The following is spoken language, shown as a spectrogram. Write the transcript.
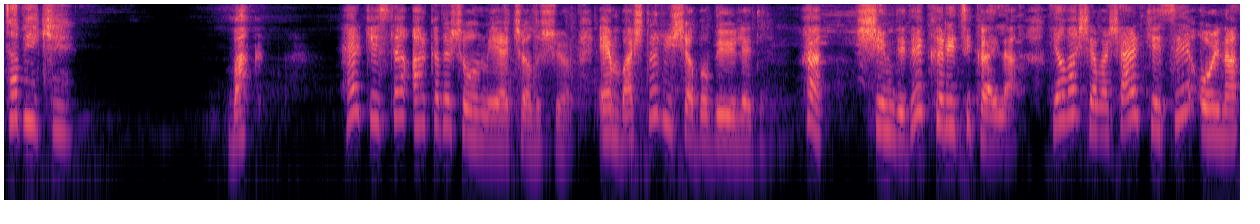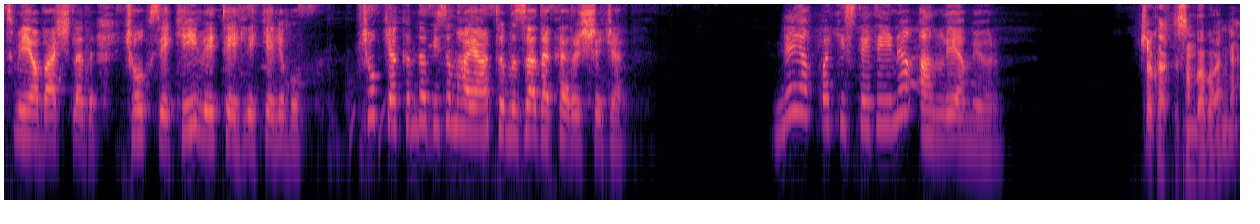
Tabii ki. Bak, herkesle arkadaş olmaya çalışıyor. En başta Rişab'ı büyüledi. Ha, şimdi de kritikayla. Yavaş yavaş herkesi oynatmaya başladı. Çok zeki ve tehlikeli bu. Çok yakında bizim hayatımıza da karışacak. Ne yapmak istediğini anlayamıyorum. Çok haklısın babaanne.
